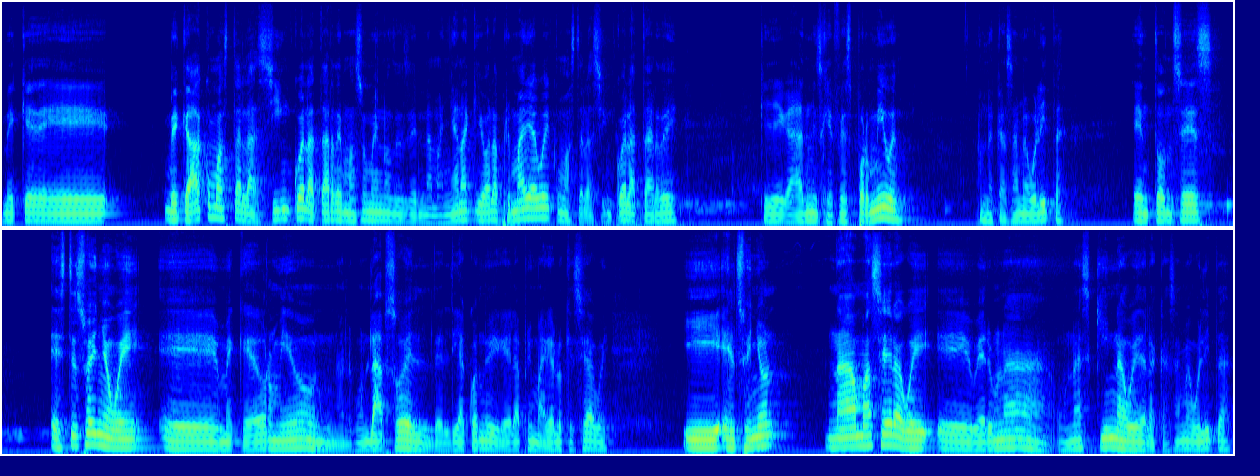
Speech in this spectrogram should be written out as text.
Me quedé. Me quedaba como hasta las 5 de la tarde, más o menos, desde la mañana que iba a la primaria, güey, como hasta las 5 de la tarde que llegaban mis jefes por mí, güey. En la casa de mi abuelita. Entonces, este sueño, güey, eh, me quedé dormido en algún lapso del, día cuando llegué a la primaria, lo que sea, güey. Y el sueño nada más era, güey, eh, ver una, una esquina, güey, de la casa de mi abuelita.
